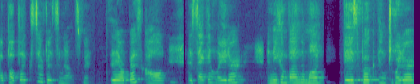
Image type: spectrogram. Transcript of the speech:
a public service announcement. They are both called A Second Later, and you can find them on Facebook and Twitter.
